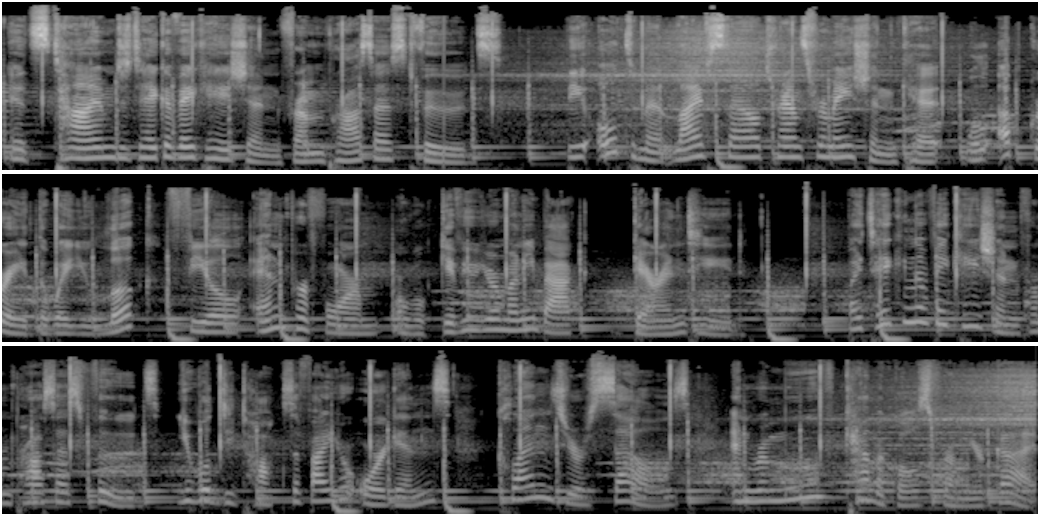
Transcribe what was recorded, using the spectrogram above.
It's time to take a vacation from processed foods. The Ultimate Lifestyle Transformation Kit will upgrade the way you look, feel, and perform, or will give you your money back guaranteed. By taking a vacation from processed foods, you will detoxify your organs, cleanse your cells, and remove chemicals from your gut.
